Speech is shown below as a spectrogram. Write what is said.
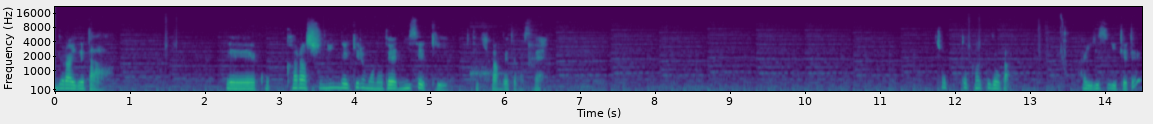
魚雷出た。えー、こっから視認できるもので2隻敵艦出てますね。ちょっと角度が入りすぎてて、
